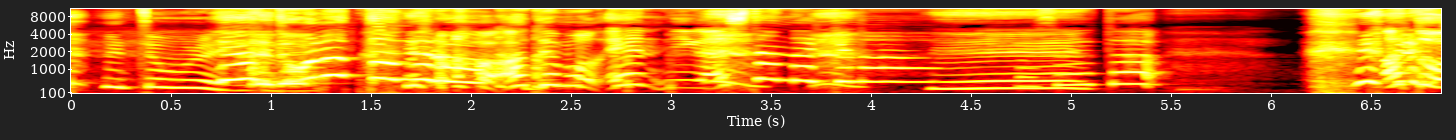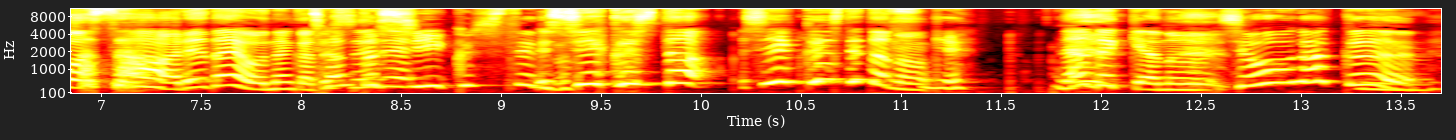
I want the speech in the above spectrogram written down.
めっちゃおもろい、ね、あれどうなったんだろう。あでもえ逃がしたんだっけな。えー。忘れた。あとはさ、あれだよ、なんかちゃん私それでと飼育してんの。え飼育した。飼育してたの。すげえなんだっけ、あの、小う学ん。1、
